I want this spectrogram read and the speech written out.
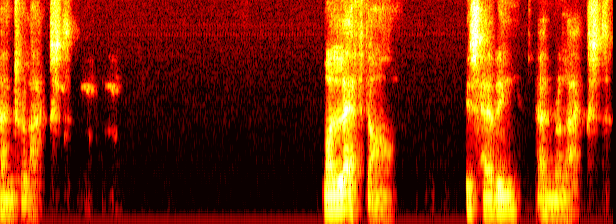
and relaxed. My left arm is heavy and relaxed.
